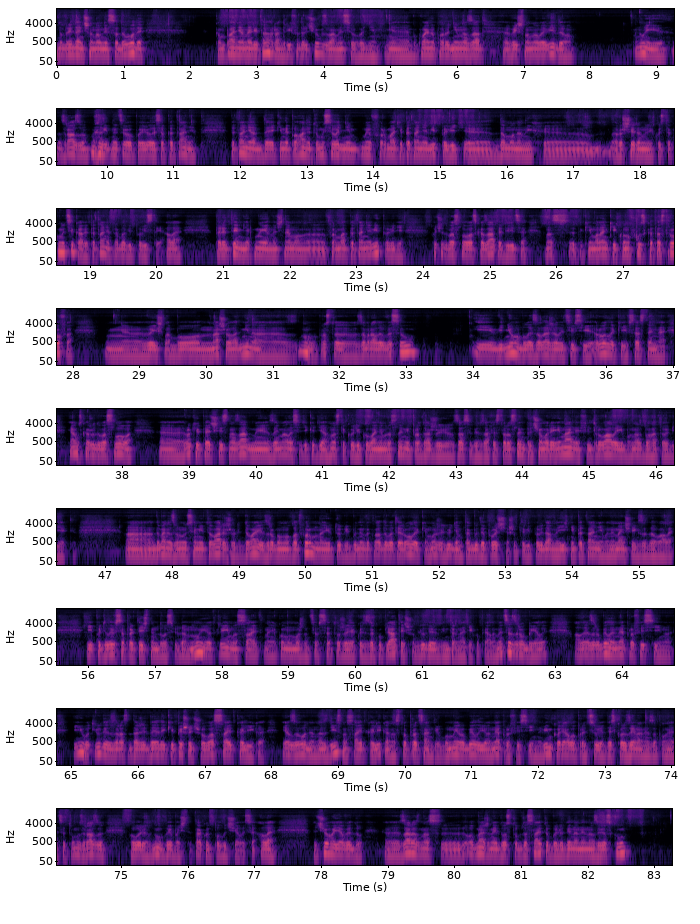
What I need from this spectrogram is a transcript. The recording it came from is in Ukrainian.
Добрий день, шановні садоводи. Компанія Налітагра, Андрій Федорчук з вами сьогодні. Е, Буквально пару днів назад вийшло нове відео. Ну і зразу згідно цього появилися питання. Питання деякі непогані, тому сьогодні ми в форматі питання-відповідь е, дамо на них е, розширену якусь таку ну, цікаві питання, треба відповісти. Але перед тим як ми почнемо формат питання-відповіді, хочу два слова сказати. Дивіться, у нас такий маленький конфуз, катастрофа вийшла, бо нашого адміна е, ну, просто забрали в ВСУ. І від нього були залежали ці всі ролики і все остальне. Я вам скажу два слова. Е, Років 5-6 назад ми займалися тільки діагностикою, лікуванням рослин і продажею засобів захисту рослин, причому оригінальних, фільтрували їх, бо в нас багато об'єктів. До мене звернувся мій товариш, говорить, давай зробимо платформу на Ютубі, будемо викладувати ролики. Може людям так буде проще, щоб ти відповідав на їхні питання, вони менше їх задавали. І поділився практичним досвідом. Ну і відкриємо сайт, на якому можна це все теж якось закупляти, щоб люди в інтернеті купляли. Ми це зробили, але зробили непрофесійно. І от люди зараз деякі пишуть, що у вас сайт Каліка. Я згоден, у нас дійсно сайт Каліка на 100%, бо ми робили його непрофесійно. Він коряво працює, десь корзина не заповняється. Тому зразу говорю: ну вибачте, так от вийшло. Але до чого я веду? Е, Зараз у нас е, обмежений доступ до сайту, бо людина не на зв'язку.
